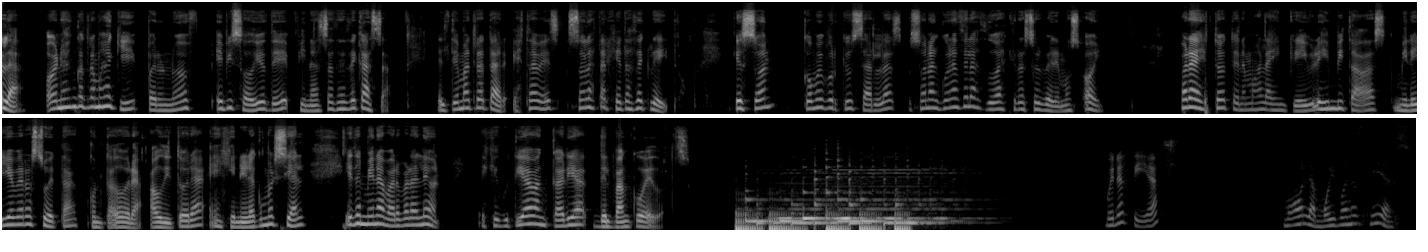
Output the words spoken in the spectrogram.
Hola, hoy nos encontramos aquí para un nuevo episodio de Finanzas desde casa. El tema a tratar esta vez son las tarjetas de crédito. ¿Qué son? ¿Cómo y por qué usarlas? Son algunas de las dudas que resolveremos hoy. Para esto tenemos a las increíbles invitadas Mireya Berrazueta, contadora, auditora e ingeniera comercial, y también a Bárbara León, ejecutiva bancaria del Banco Edwards. Buenos días. Hola, muy buenos días.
